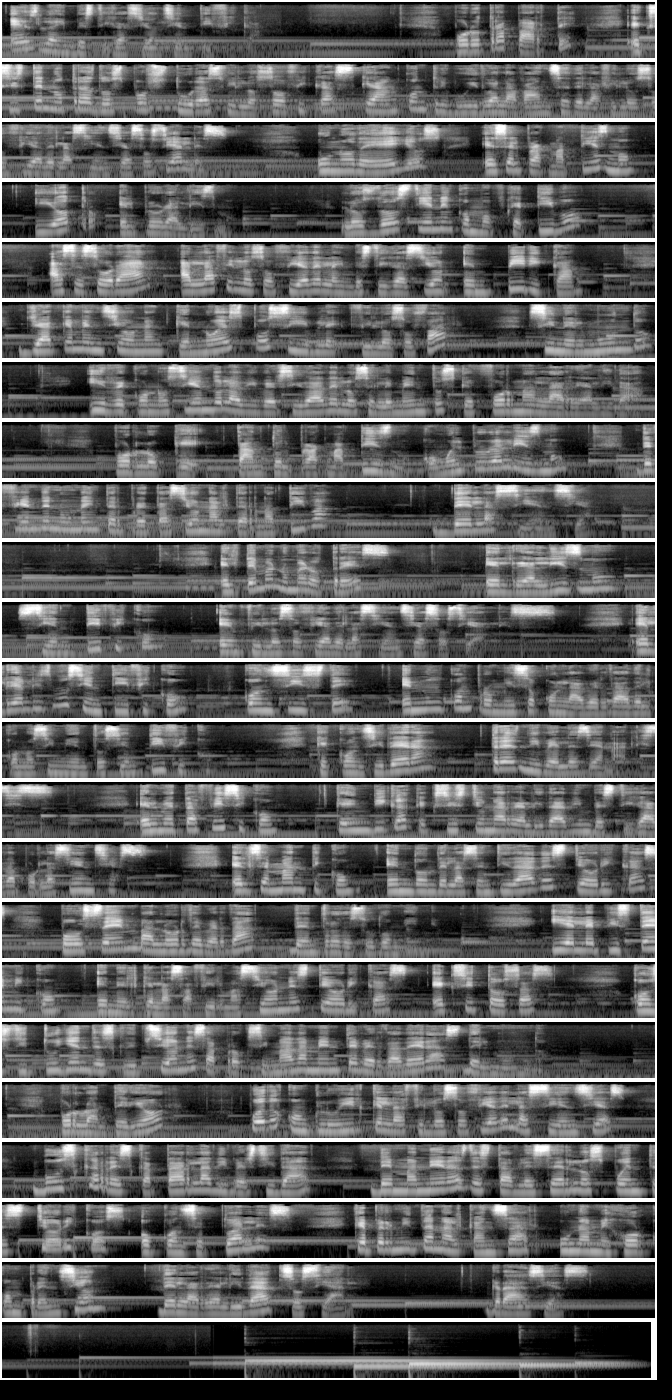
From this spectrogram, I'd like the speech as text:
es la investigación científica. Por otra parte, existen otras dos posturas filosóficas que han contribuido al avance de la filosofía de las ciencias sociales. Uno de ellos es el pragmatismo y otro el pluralismo. Los dos tienen como objetivo asesorar a la filosofía de la investigación empírica, ya que mencionan que no es posible filosofar sin el mundo y reconociendo la diversidad de los elementos que forman la realidad. Por lo que tanto el pragmatismo como el pluralismo defienden una interpretación alternativa de la ciencia. El tema número 3, el realismo científico en filosofía de las ciencias sociales. El realismo científico consiste en un compromiso con la verdad del conocimiento científico, que considera tres niveles de análisis. El metafísico, que indica que existe una realidad investigada por las ciencias. El semántico, en donde las entidades teóricas poseen valor de verdad dentro de su dominio. y el epistémico, en el que las afirmaciones teóricas exitosas constituyen descripciones aproximadamente verdaderas del mundo. Por lo anterior, puedo concluir que la filosofía de las ciencias busca rescatar la diversidad de maneras de establecer los puentes teóricos o conceptuales que permitan alcanzar una mejor comprensión de la realidad social. Gracias.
